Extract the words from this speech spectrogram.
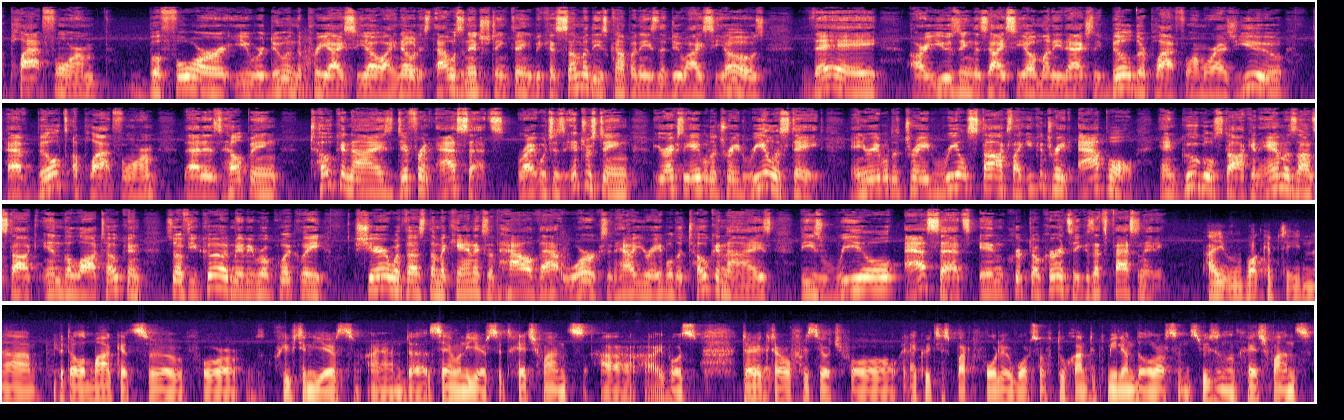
platform before you were doing the pre ICO, I noticed that was an interesting thing because some of these companies that do ICOs, they are using this ICO money to actually build their platform, whereas you have built a platform that is helping tokenize different assets, right? Which is interesting. You're actually able to trade real estate and you're able to trade real stocks. Like you can trade Apple and Google stock and Amazon stock in the LAToken. So if you could, maybe real quickly, share with us the mechanics of how that works and how you're able to tokenize these real assets in cryptocurrency, because that's fascinating. I worked in uh, capital markets uh, for 15 years and uh, seven years at hedge funds. Uh, I was director of research for equities portfolio worth of 200 million dollars in Switzerland hedge funds,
